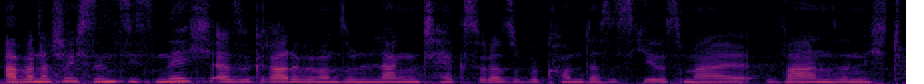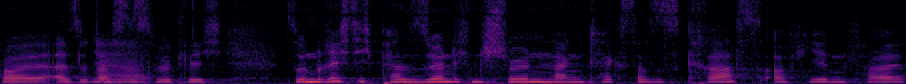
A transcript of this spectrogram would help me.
Aber natürlich sind sie es nicht. Also gerade wenn man so einen langen Text oder so bekommt, das ist jedes Mal wahnsinnig toll. Also das Ja. ist wirklich so einen richtig persönlichen, schönen langen Text, das ist krass, auf jeden Fall.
